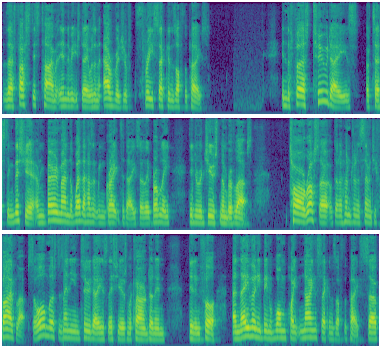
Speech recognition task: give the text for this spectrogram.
Their fastest time at the end of each day was an average of three seconds off the pace. In the first two days of testing this year, and bear in mind the weather hasn't been great today, so they probably did a reduced number of laps. Toro Rosso have done 175 laps, so almost as many in two days this year as McLaren done in did in four, and they've only been 1.9 seconds off the pace. So,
